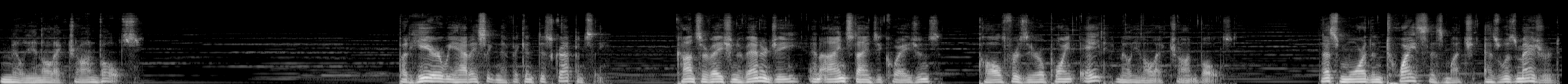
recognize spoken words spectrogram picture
million electron volts. But here we had a significant discrepancy. Conservation of energy and Einstein's equations called for 0.8 million electron volts. That's more than twice as much as was measured.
